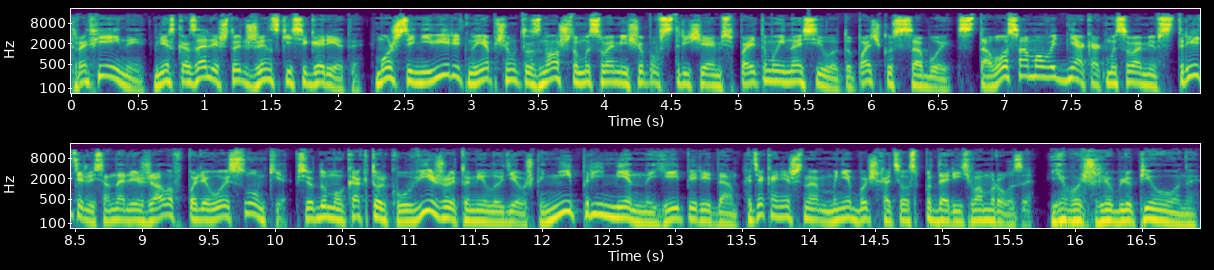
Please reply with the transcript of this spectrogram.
Трофейные. Мне сказали, что это женские сигареты. Можете не верить, но я почему-то знал, что мы с вами еще повстречаемся, поэтому и носил эту пачку с собой. С того самого дня, как мы с вами встретились, она лежала в полевой сумке. Все думал, как только увижу эту милую девушку, непременно ей передам. Хотя, конечно, мне больше хотелось подарить вам розы. Я больше люблю пионы.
